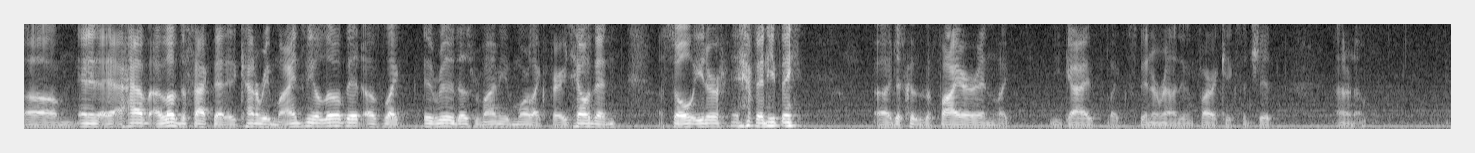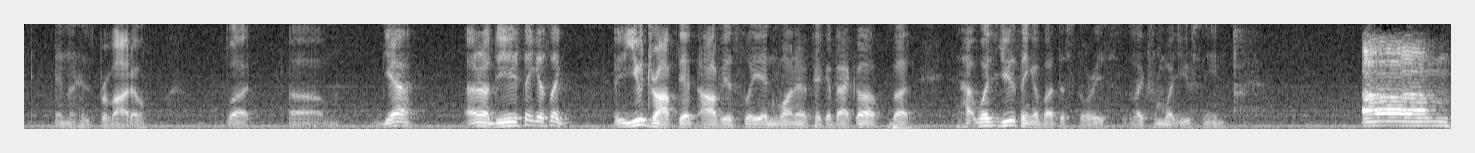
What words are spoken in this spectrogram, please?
Um, and it, I have, I love the fact that it kind of reminds me a little bit of like, it really does remind me of more like Fairy Tail than a Soul Eater, if anything, uh, just because of the fire and like the guy like spinning around doing fire kicks and shit. I don't know, and his bravado, but um, yeah, I don't know. Do you think it's like you dropped it obviously and wanted to pick it back up, but how, what did you think about the stories like from what you've seen? Um,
